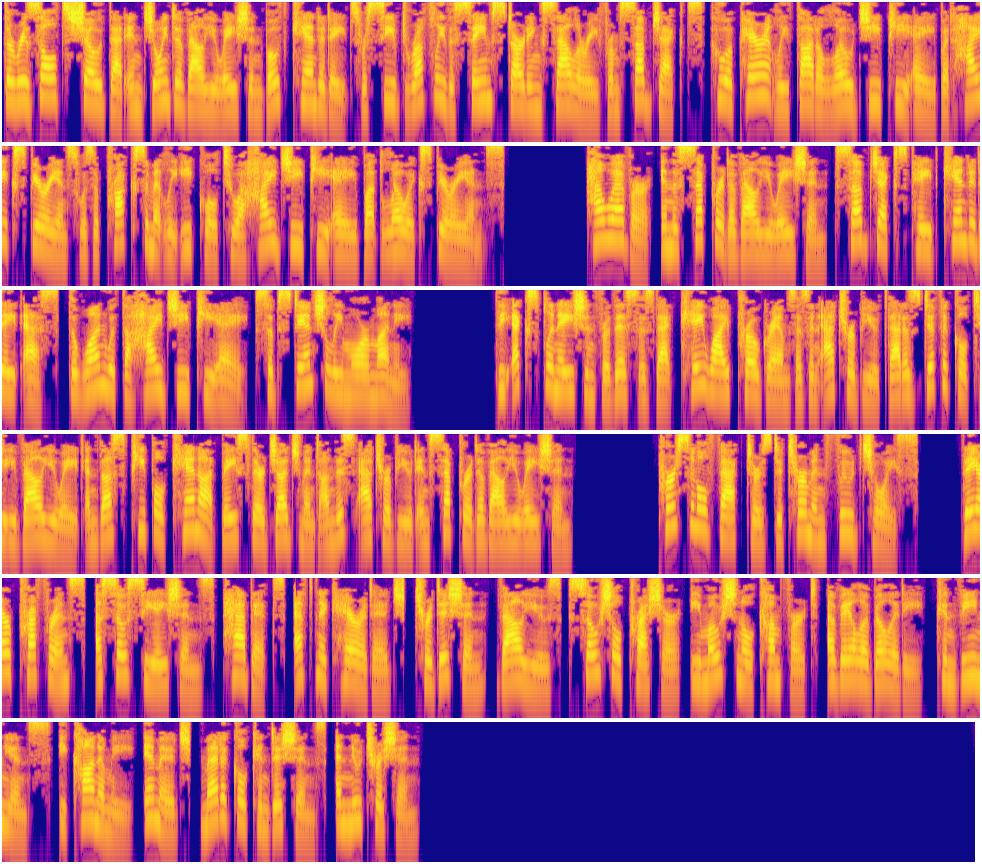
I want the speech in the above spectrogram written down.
The results showed that in joint evaluation both candidates received roughly the same starting salary from subjects who apparently thought a low GPA but high experience was approximately equal to a high GPA but low experience. However, in the separate evaluation, subjects paid candidate S, the one with the high GPA, substantially more money. The explanation for this is that KY programs is an attribute that is difficult to evaluate and thus people cannot base their judgment on this attribute in separate evaluation. Personal factors determine food choice. They are preference, associations, habits, ethnic heritage, tradition, values, social pressure, emotional comfort, availability, convenience, economy, image, medical conditions, and nutrition.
